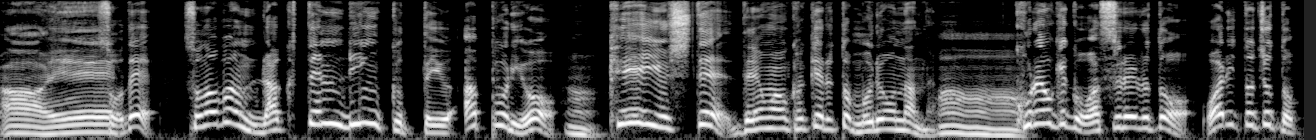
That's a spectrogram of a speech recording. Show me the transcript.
ああ、ええそうで、その分楽天リンクっていうアプリをうん経由して電話をかけると無料になるのよ。あこれを結構忘れると、割とちょっと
